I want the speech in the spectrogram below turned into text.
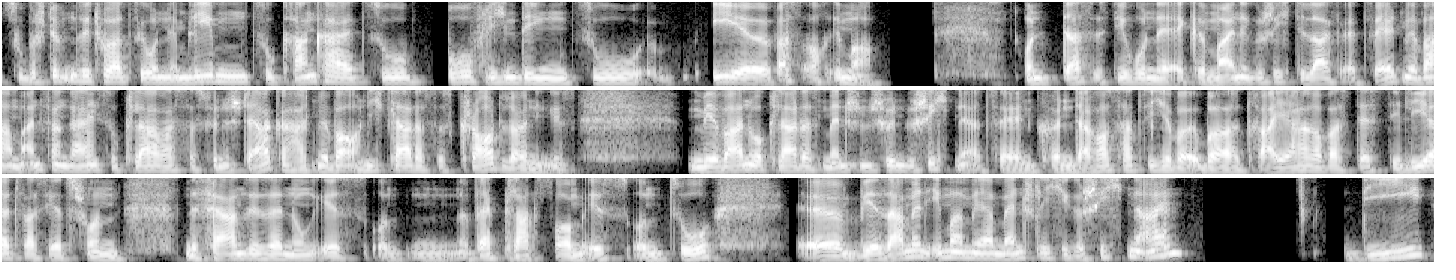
Zu bestimmten Situationen im Leben, zu Krankheit, zu beruflichen Dingen, zu Ehe, was auch immer. Und das ist die runde Ecke. Meine Geschichte live erzählt. Mir war am Anfang gar nicht so klar, was das für eine Stärke hat. Mir war auch nicht klar, dass das Crowdlearning ist. Mir war nur klar, dass Menschen schön Geschichten erzählen können. Daraus hat sich aber über drei Jahre was destilliert, was jetzt schon eine Fernsehsendung ist und eine Webplattform ist und so. Äh, wir sammeln immer mehr menschliche Geschichten ein, die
